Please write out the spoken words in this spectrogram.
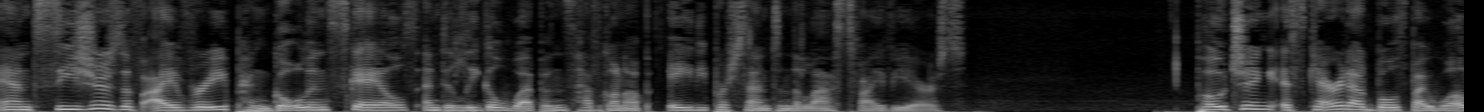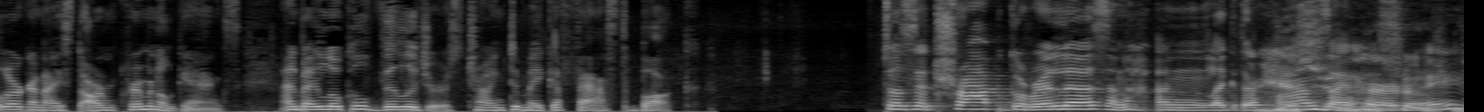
and seizures of ivory, pangolin scales, and illegal weapons have gone up 80% in the last five years. Poaching is carried out both by well organized armed criminal gangs and by local villagers trying to make a fast buck. Does it trap gorillas and, and like their hands, I heard, right?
